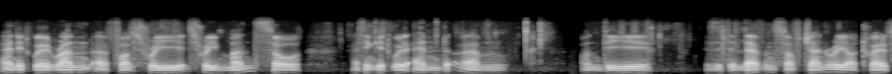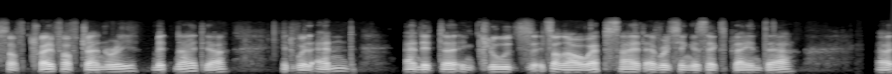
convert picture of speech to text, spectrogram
And it will run uh, for three three months. So I think it will end um, on the is it 11th of January or 12th of 12th of January midnight? Yeah, it will end, and it uh, includes. It's on our website. Everything is explained there. Uh,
